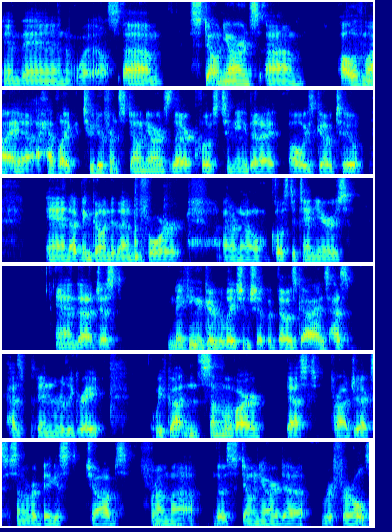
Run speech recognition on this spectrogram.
and then what else? Um, stone yards. Um, all of my uh, I have like two different stone yards that are close to me that I always go to and I've been going to them for I don't know close to 10 years and uh, just making a good relationship with those guys has has been really great. We've gotten some of our best projects, some of our biggest jobs from uh, those Stoneyard uh, referrals.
